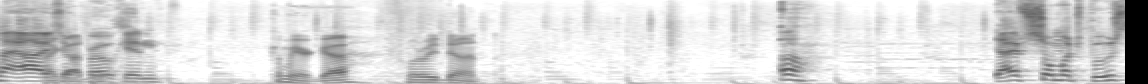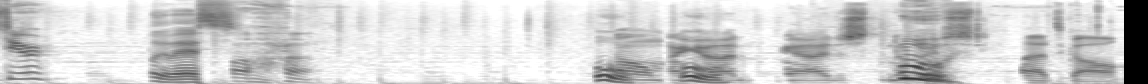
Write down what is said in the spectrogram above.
My eyes are got this. broken. Come here, guy. What are we doing? Oh. I have so much boost here. Look at this. Oh. Ooh, Oh my ooh. god. Yeah, I just no Ooh. boost. Let's go.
